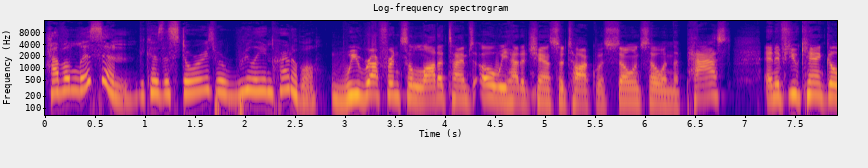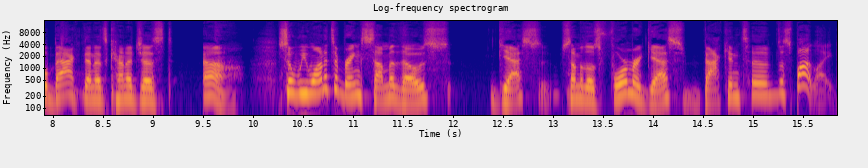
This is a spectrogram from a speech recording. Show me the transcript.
have a listen because the stories were really incredible. We reference a lot of times, oh, we had a chance to talk with so and so in the past. And if you can't go back, then it's kind of just, oh. So we wanted to bring some of those guests, some of those former guests, back into the spotlight.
